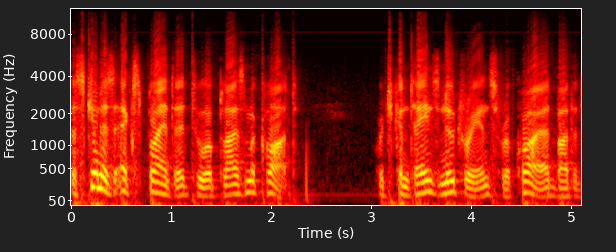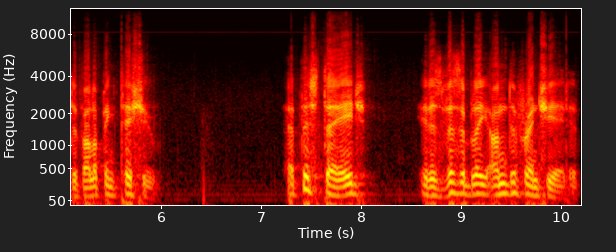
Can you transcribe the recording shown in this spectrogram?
The skin is explanted to a plasma clot, which contains nutrients required by the developing tissue. At this stage, it is visibly undifferentiated.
